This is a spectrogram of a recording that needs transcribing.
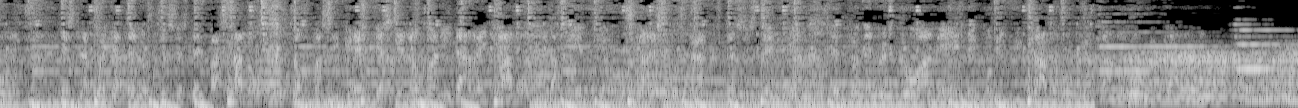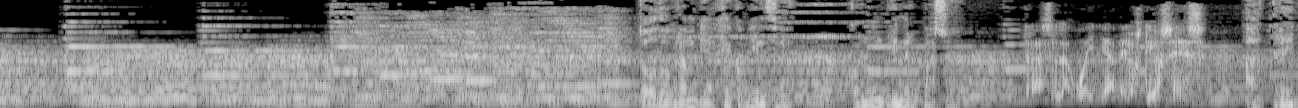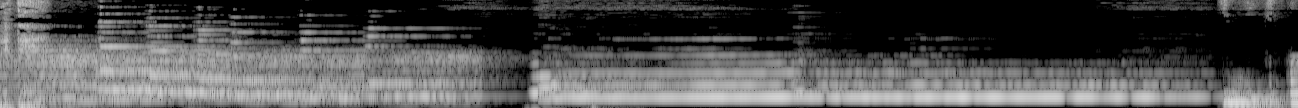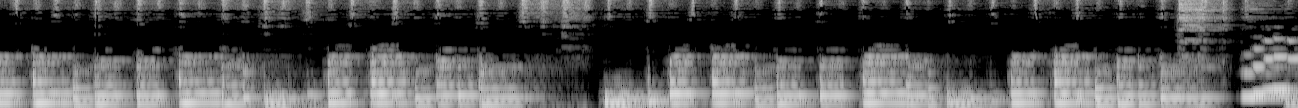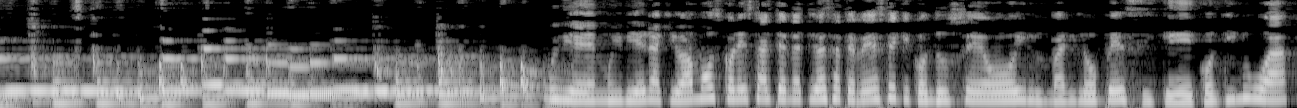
Es la huella de los dioses del pasado, dogmas y creencias que la humanidad ha arraigado. La ciencia busca respuesta a nuestra existencia dentro de nuestro ADN codificado. Todo gran viaje comienza con un primer paso. Tras la huella de los dioses. Atrévete. Aquí vamos con esta alternativa extraterrestre que conduce hoy Mari López y que continúa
